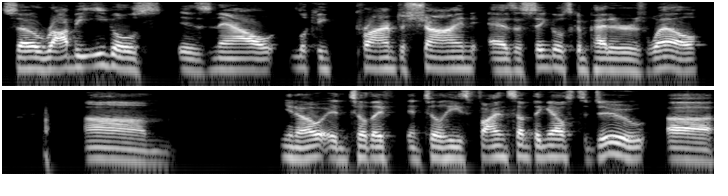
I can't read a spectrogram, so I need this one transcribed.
So Robbie Eagles is now looking primed to shine as a singles competitor as well. Um, you know, until they until he finds something else to do. Uh,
